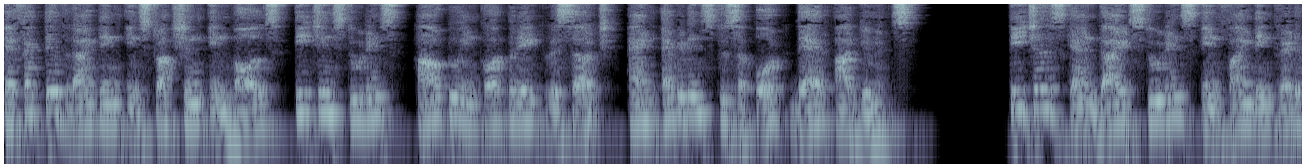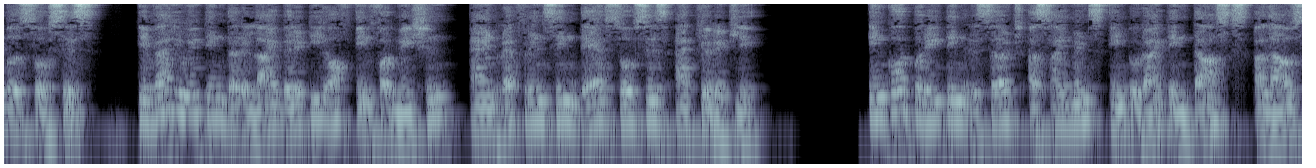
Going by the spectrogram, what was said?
Effective writing instruction involves teaching students how to incorporate research and evidence to support their arguments. Teachers can guide students in finding credible sources, evaluating the reliability of information, and referencing their sources accurately. Incorporating research assignments into writing tasks allows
